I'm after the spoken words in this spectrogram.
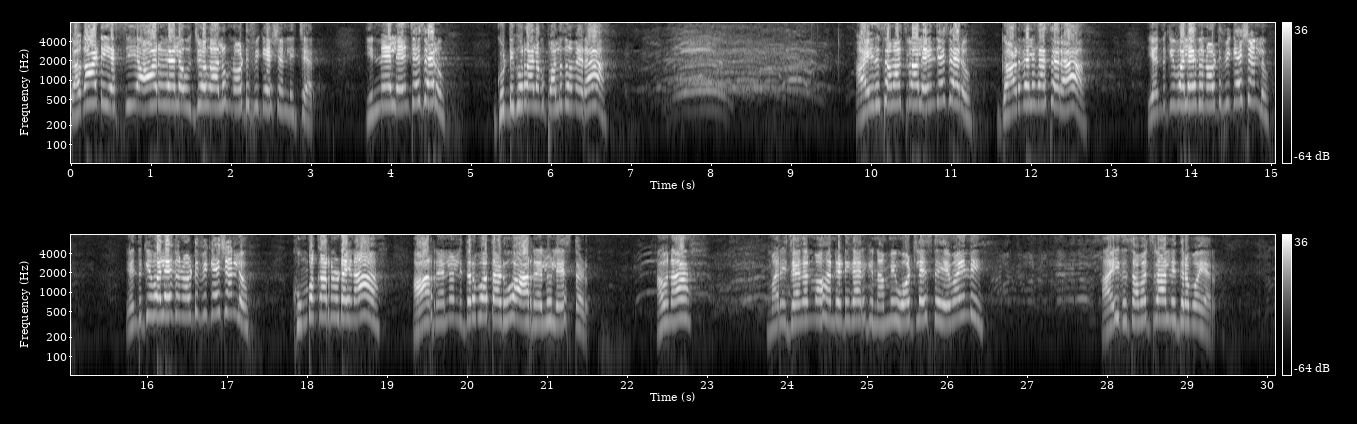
దగా డిఎస్సి ఆరు వేల ఉద్యోగాలకు నోటిఫికేషన్లు ఇచ్చారు. ఇన్నేళ్ళు ఏం చేశారు? గుడ్డి గుర్రాలకు పళ్ళు తోమేరా? ఐదు సంవత్సరాలు ఏం చేశారు? గాడిదలు కాసారా ఎందుకు ఇవ్వలేదు నోటిఫికేషన్లు? ఎందుకు ఇవ్వలేదు నోటిఫికేషన్లు? కుంభకర్ణుడైనా ఆరు నెలలు నిద్రపోతాడు ఆరు నెలలు లేస్తాడు. అవునా? మరి జగన్మోహన్ రెడ్డి గారికి నమ్మి ఓట్లేస్తే ఏమైంది? ఐదు సంవత్సరాలు నిద్రపోయారు.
